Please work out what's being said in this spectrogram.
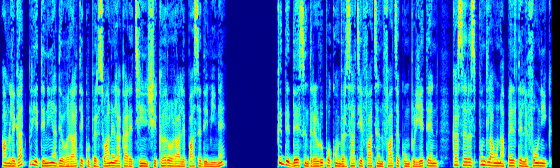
Am legat prietenii adevărate cu persoane la care țin și cărora le pasă de mine? Cât de des întrerup o conversație față în față cu un prieten ca să răspund la un apel telefonic,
